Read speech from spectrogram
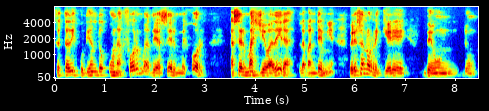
se está discutiendo una forma de hacer mejor, hacer más llevadera la pandemia, pero eso no requiere de un, de un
